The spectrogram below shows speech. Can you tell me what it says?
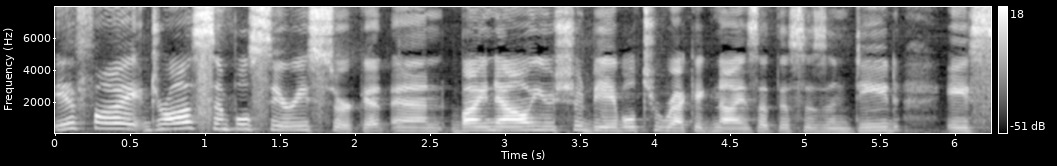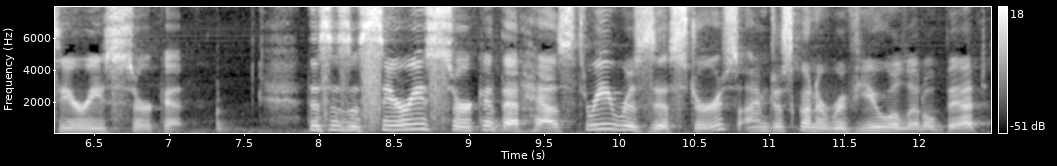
If I draw a simple series circuit, and by now you should be able to recognize that this is indeed a series circuit. This is a series circuit that has three resistors. I'm just going to review a little bit.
